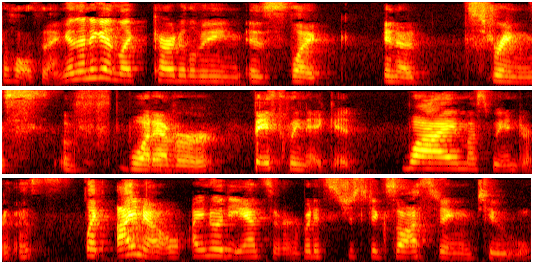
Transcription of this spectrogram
the whole thing. And then again, like Cara Delevingne is like in a strings of whatever, basically naked. Why must we endure this? Like I know, I know the answer, but it's just exhausting to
